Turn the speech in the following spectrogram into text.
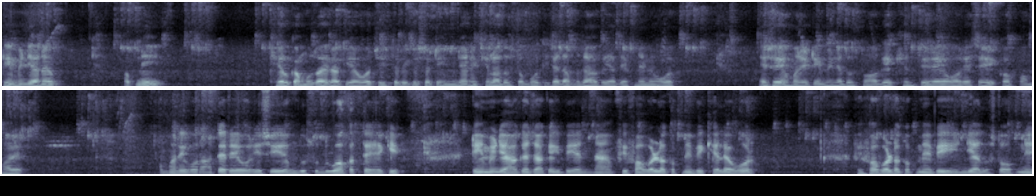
टीम इंडिया ने अपनी खेल का मुजाहरा किया हुआ, जिस तरीके से टीम इंडिया ने खेला दोस्तों, बहुत ही ज़्यादा मज़ा आ गया देखने में और ऐसे ही हमारी टीम इंडिया दोस्तों आगे खेलती रहे और ऐसे ही कप हमारे हमारे और आते रहे और ऐसे हम दोस्तों दुआ करते हैं कि टीम इंडिया आगे जाके भी ना फीफा वर्ल्ड कप में भी खेले और फीफा वर्ल्ड कप में भी इंडिया दोस्तों अपने,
